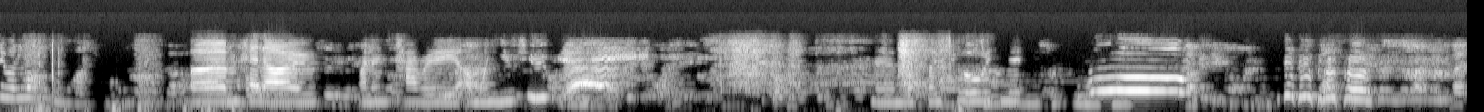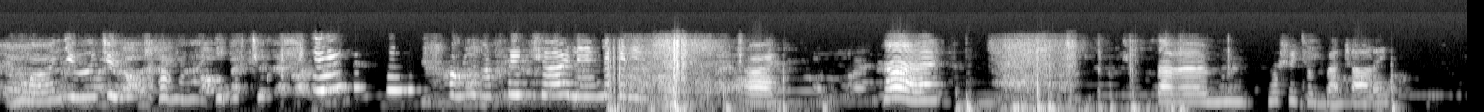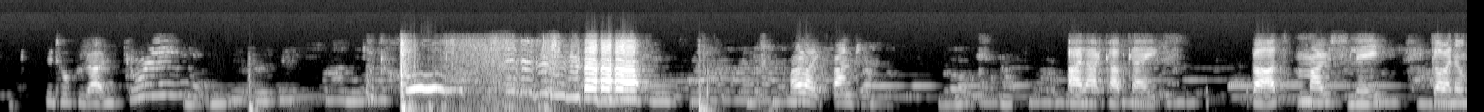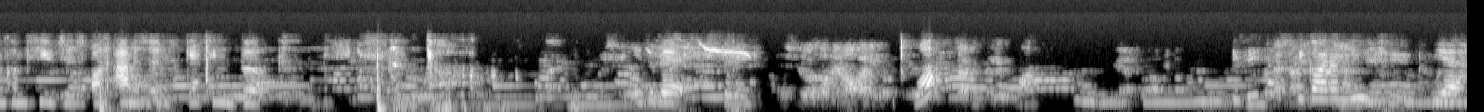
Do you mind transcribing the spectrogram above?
do a long one. Um, hello, my name's Harry, I'm on YouTube, yay! Um, that's so cool, isn't it? I'm on YouTube, I'm on YouTube, yeah! Oh, he's a big Charlie, look at him! Hi. Hi! So, um, what should we talk about, Charlie? We talk about dreams. I like Fanta. I like cupcakes, but mostly going on computers on Amazon, getting books. It's a bit silly. What? Is this actually going on YouTube? Yeah.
